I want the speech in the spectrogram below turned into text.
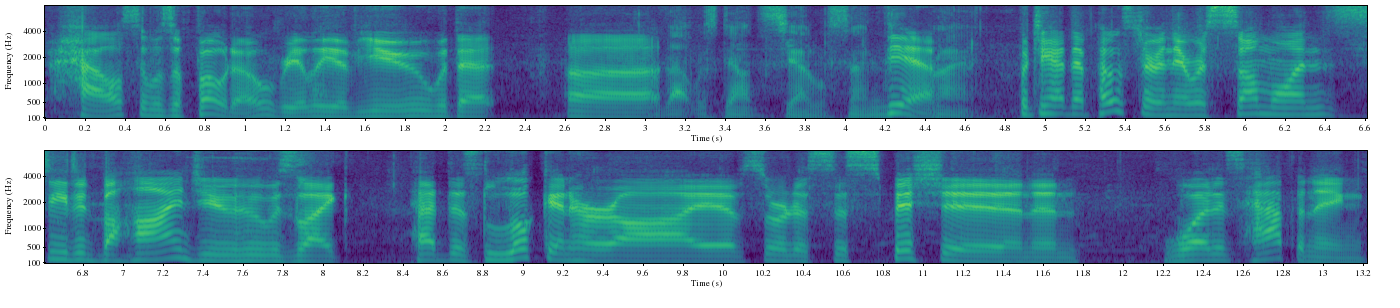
house. It was a photo, really, of you with that. Uh, Oh, that was down at Seattle Center. yeah. Right. But you had that poster, and there was someone seated behind you who was like, had this look in her eye of sort of suspicion and what is happening.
